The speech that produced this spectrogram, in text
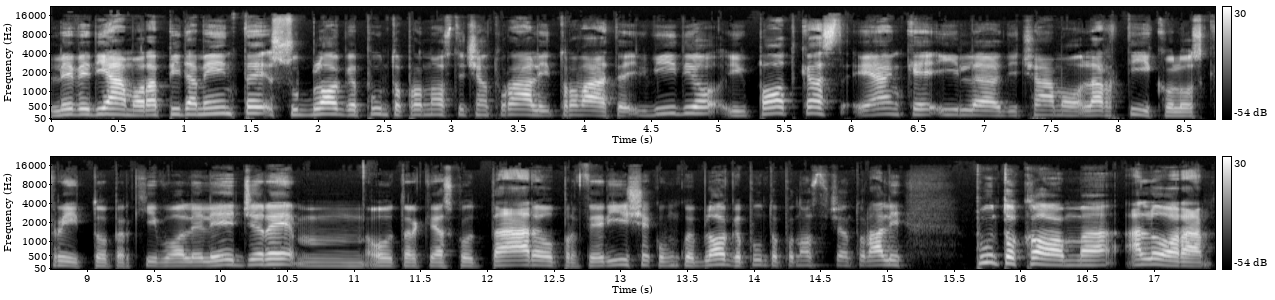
le vediamo rapidamente su blog.pronostici naturali trovate il video, il podcast e anche il, diciamo, l'articolo scritto per chi vuole leggere, mh, mm, oltre che ascoltare o preferisce, comunque blog.pronosticinaturali.com Com. Allora,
